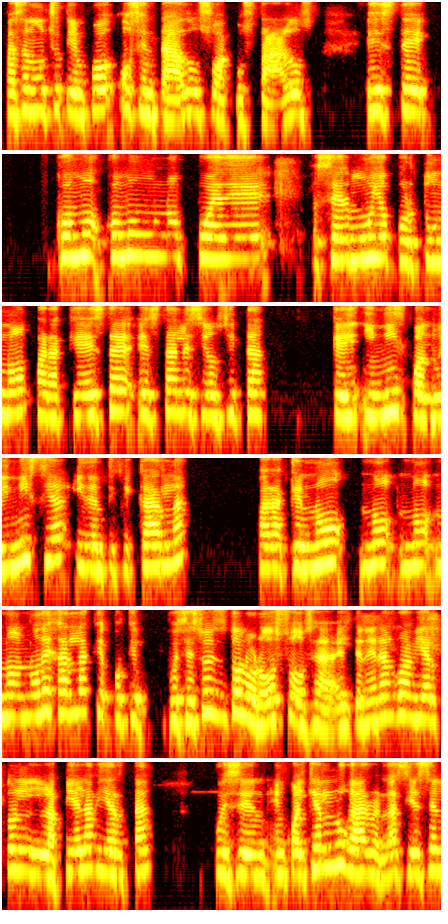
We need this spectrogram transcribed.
pasan mucho tiempo o sentados o acostados. Este, ¿cómo, ¿Cómo uno puede ser muy oportuno para que este, esta lesioncita que cuando inicia, identificarla para que no, no, no, no, no dejarla que, porque pues eso es doloroso, o sea, el tener algo abierto, la piel abierta, pues en, cualquier lugar, ¿verdad? Si es en,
